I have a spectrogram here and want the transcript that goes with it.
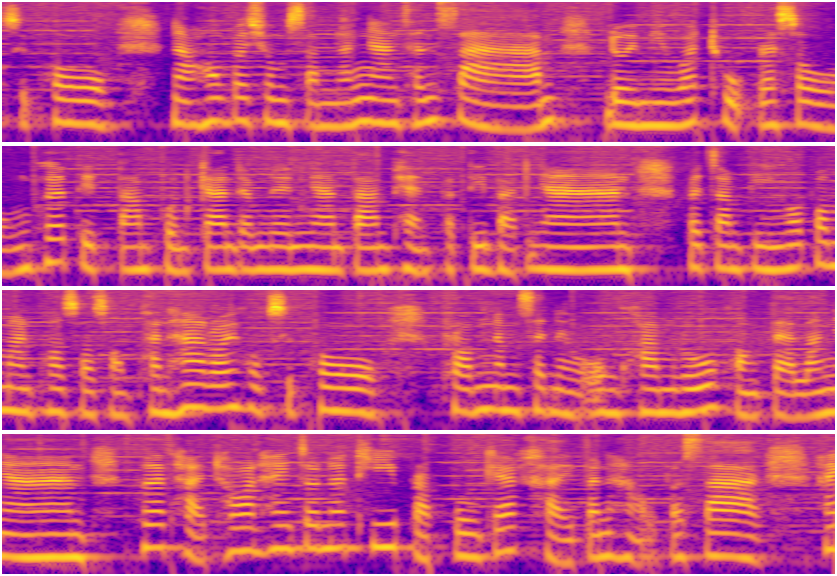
2566 ณ ห้องประชุมสำนักงงานชั้น 3 โดยมีวัตถุประสงค์ เพื่อติดตามผลการดำเนินงานตามแผนปฏิบัติงาน ประจำปีงบประมาณพศ 2566 พร้อมนำเสนอองค์ความรู้ของแต่ละงาน เพื่อถ่ายทอดให้เจ้าหน้าที่ปรับปรุงแก้ไขปัญหาอุปสรรคให้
